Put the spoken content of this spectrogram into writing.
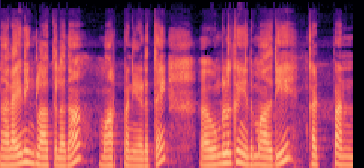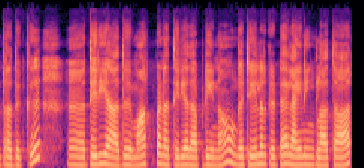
நான் லைனிங் கிளாத்தில் தான் மார்க் பண்ணி எடுத்தேன். உங்களுக்கும் இது மாதிரி கட் பண்ணுறதுக்கு தெரியாது. மார்க் பண்ண தெரியாது அப்படின்னா உங்கள் டெய்லர்கிட்ட lining cloth or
